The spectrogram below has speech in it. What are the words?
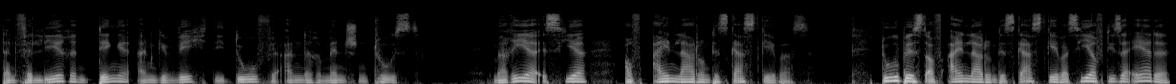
dann verlieren Dinge an Gewicht, die du für andere Menschen tust. Maria ist hier auf Einladung des Gastgebers. Du bist auf Einladung des Gastgebers hier auf dieser Erde.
